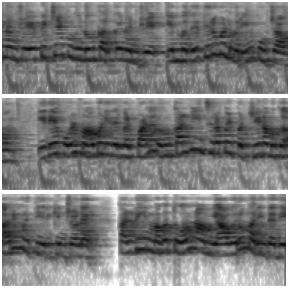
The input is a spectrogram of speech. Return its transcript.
நன்றே பிச்சை புகினும் கற்கை நன்றே என்பது திருவள்ளுவரின் கூற்றாகும் இதேபோல் மாமனிதர்கள் பலரும் கல்வியின் சிறப்பை பற்றி நமக்கு அறிவுறுத்தி இருக்கின்றனர் கல்வியின் மகத்துவம் நாம் யாவரும் அறிந்ததே.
